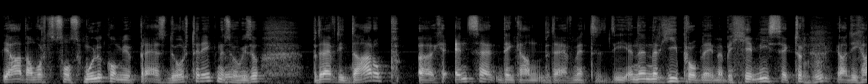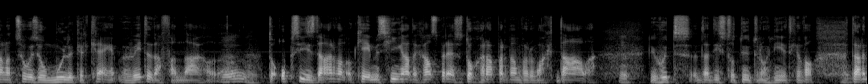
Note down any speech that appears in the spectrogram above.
ja, dan wordt het soms moeilijk om je prijs door te rekenen, ja. sowieso. Bedrijven die daarop uh, geënt zijn, denk aan bedrijven met die een energieprobleem hebben, chemie sector, uh -huh. ja, die gaan het sowieso moeilijker krijgen. We weten dat vandaag al. Ja. De optie is daarvan, oké, okay, misschien gaan de gasprijzen toch rapper dan verwacht dalen. Nu goed, dat is tot nu toe nog niet het geval. Daar,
